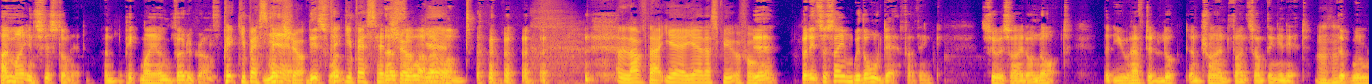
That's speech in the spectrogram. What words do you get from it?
I might insist on it and pick my own photograph. Pick your best Yeah, headshot. this one. Pick your best headshot. That's the one yeah. I want. I love that. Yeah, yeah, that's beautiful. Yeah, but it's the same with all death, I think, suicide or not, that you have to look and try and find something in it Mhm. that will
